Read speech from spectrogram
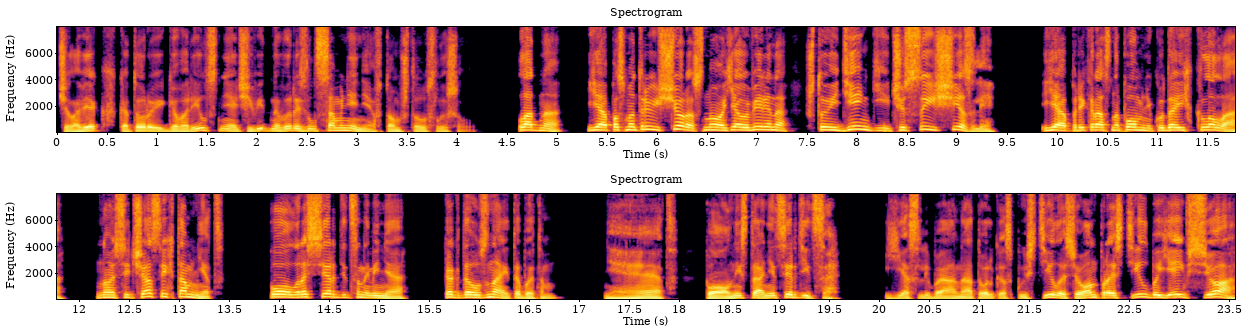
Человек, который говорил с ней, очевидно, выразил сомнение в том, что услышал. «Ладно, я посмотрю еще раз, но я уверена, что и деньги, и часы исчезли. Я прекрасно помню, куда их клала, но сейчас их там нет. Пол рассердится на меня, когда узнает об этом». «Нет, Пол не станет сердиться. Если бы она только спустилась, он простил бы ей все,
